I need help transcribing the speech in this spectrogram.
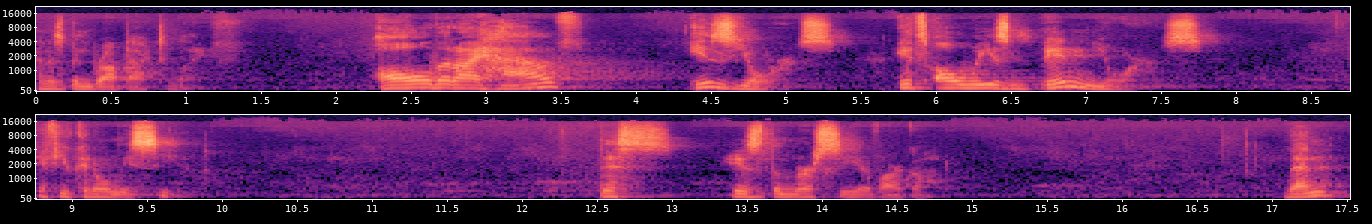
and has been brought back to life. All that I have is yours. It's always been yours, if you can only see it. This is the mercy of our God. Then,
